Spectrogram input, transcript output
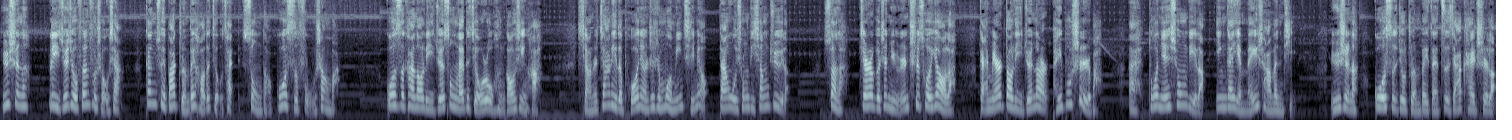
于是呢，李傕就吩咐手下。干脆把准备好的酒菜送到郭汜府上吧。郭汜看到李傕送来的酒肉，很高兴哈，想着家里的婆娘真是莫名其妙，耽误兄弟相聚了。算了，今儿个这女人吃错药了，改明儿到李傕那儿赔不是吧？哎，多年兄弟了，应该也没啥问题。于是呢，郭汜就准备在自家开吃了。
